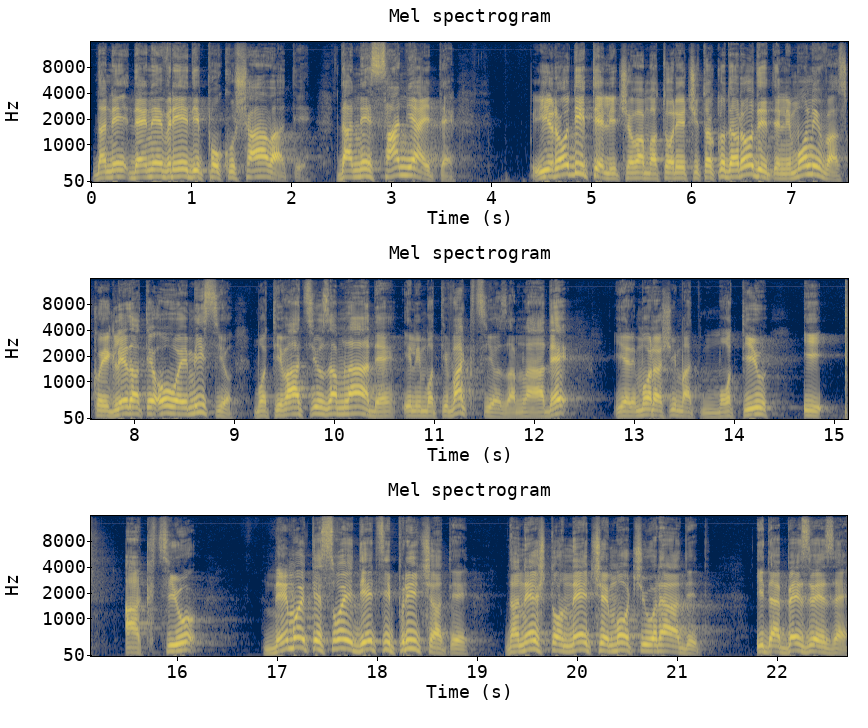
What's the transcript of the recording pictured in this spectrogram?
da ne, da ne vredi pokušavati, da ne sanjajte. I roditelji će vama to reći, tako da roditelji, molim vas, koji gledate ovu emisiju, motivaciju za mlade ili motivakciju za mlade, jer moraš imati motiv i akciju, nemojte svoje djeci pričati da nešto neće moći uraditi i da je bez veze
